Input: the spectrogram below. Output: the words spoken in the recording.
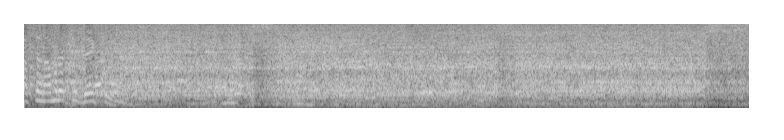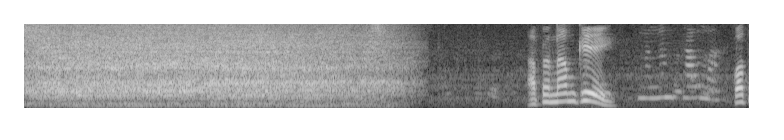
আসেন আমরা একটু দেখি। আপনার নাম কি? কত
